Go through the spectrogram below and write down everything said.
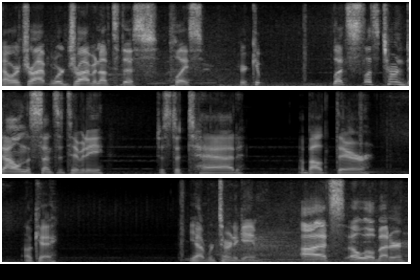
Now we're drive we're driving up to this place. Here, let's let's turn down the sensitivity just a tad about there. Okay. Yeah, return to game. Ah, uh, that's a little better.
